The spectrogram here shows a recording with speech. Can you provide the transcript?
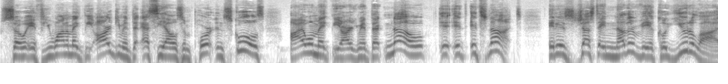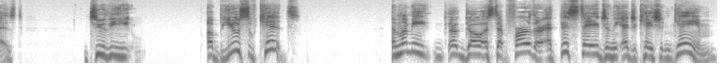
So if you want to make the argument that SEL is important in schools, I will make the argument that no, it, it, it's not. It is just another vehicle utilized to the abuse of kids. And let me uh, go a step further. At this stage in the education game,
